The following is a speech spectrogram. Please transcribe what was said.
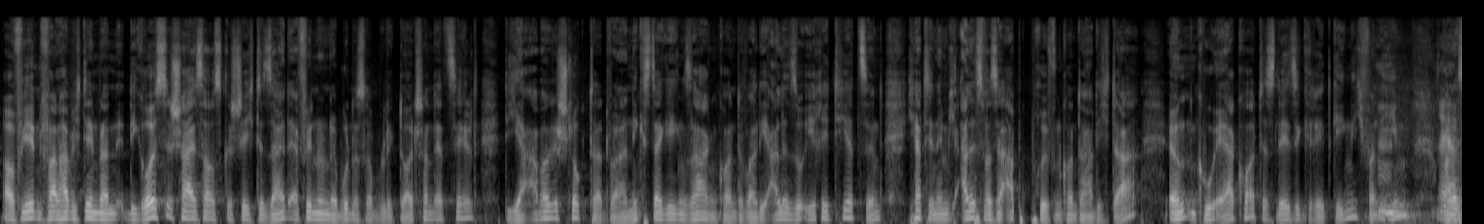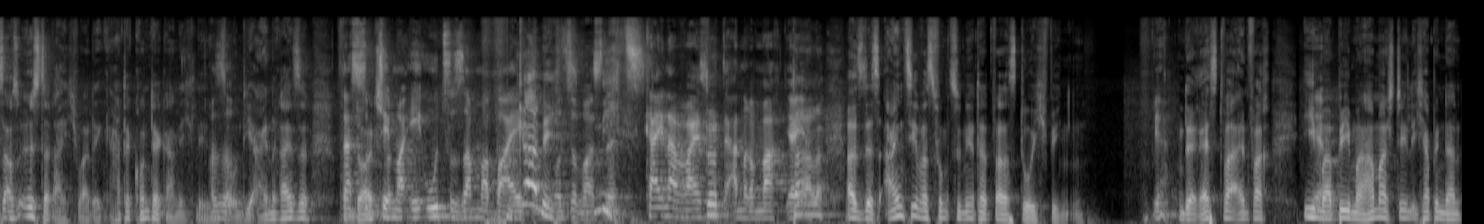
Auf jeden Fall habe ich dem dann die größte Scheißhausgeschichte seit Erfindung der Bundesrepublik Deutschland erzählt, die er aber geschluckt hat, weil er nichts dagegen sagen konnte, weil die alle so irritiert sind. Ich hatte nämlich alles, was er abprüfen konnte, hatte ich da. Irgendein QR-Code, das Lesegerät ging nicht von mhm. ihm, weil ja. es aus Österreich war. Der hatte, konnte er gar nicht lesen. Also, und die Einreise von das Deutschland. Das Thema EU-Zusammenarbeit und sowas. Ne? Nichts. Keiner weiß, was der andere macht. Ja, ja. Also das Einzige, was funktioniert hat, war das Durchwinken. Ja. Und der Rest war einfach Ima, ja. Bima, Hammerstill. Ich habe ihn dann,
